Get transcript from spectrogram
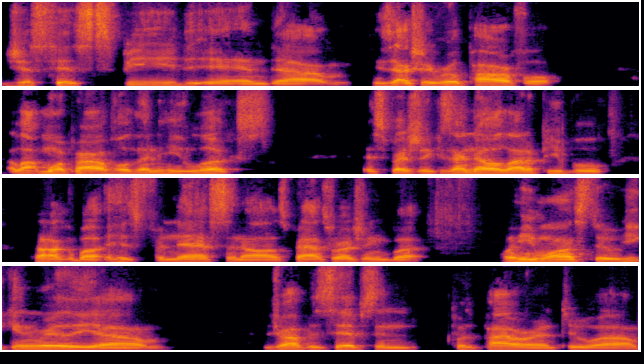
just his speed and um, he's actually real powerful, a lot more powerful than he looks. Especially because I know a lot of people talk about his finesse and all his pass rushing, but when he wants to, he can really um, drop his hips and put power into, um,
